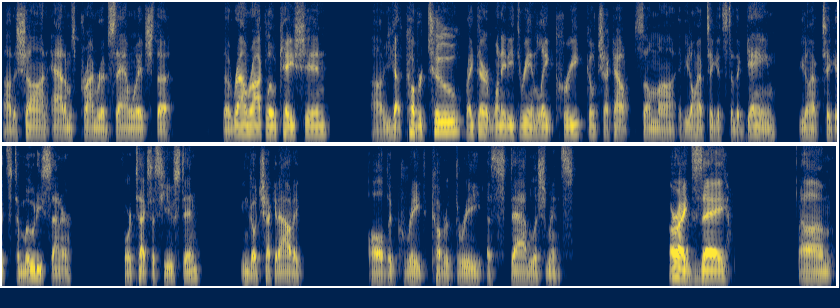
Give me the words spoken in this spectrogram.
uh, the Sean Adams prime rib sandwich, the the Round Rock location. Uh, you got cover two right there at 183 in Lake Creek. Go check out some. Uh, if you don't have tickets to the game, if you don't have tickets to Moody Center for Texas Houston, you can go check it out at all the great cover three establishments. All right, Zay. Um,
